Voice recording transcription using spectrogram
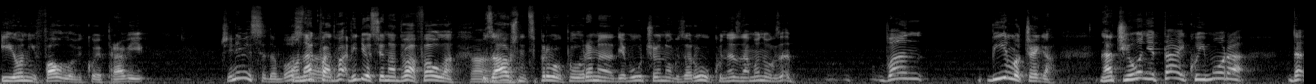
i oni faulovi koje pravi, Čini mi se da Bosna... onakva dva, vidio si ona dva faula Aha. u završnici prvog poluvremena gdje vuče onog za ruku, ne znam, onog za, van bilo čega. Znači, on je taj koji mora da,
